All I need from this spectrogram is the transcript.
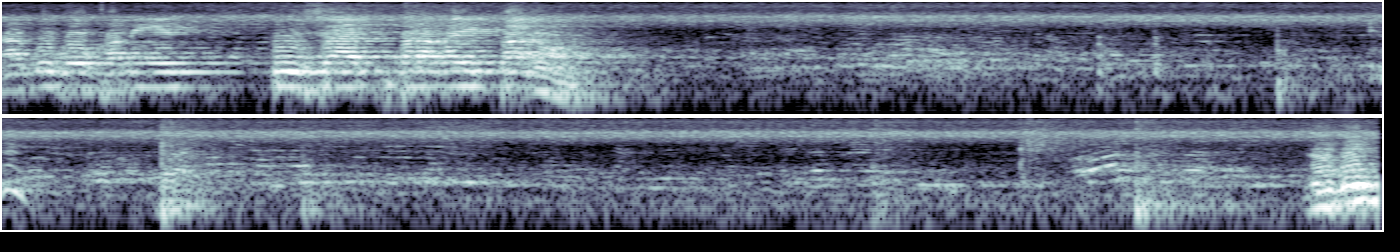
Nabugo kami in. Two shots para kay Pano. Nabig.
